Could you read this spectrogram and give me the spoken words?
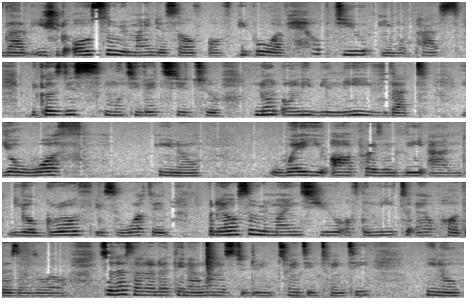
that you should also remind yourself of people who have helped you in the past because this motivates you to not only believe that you're worth you know where you are presently and your growth is worth it but it also reminds you of the need to help others as well. So that's another thing i want us to do in 2020 you know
